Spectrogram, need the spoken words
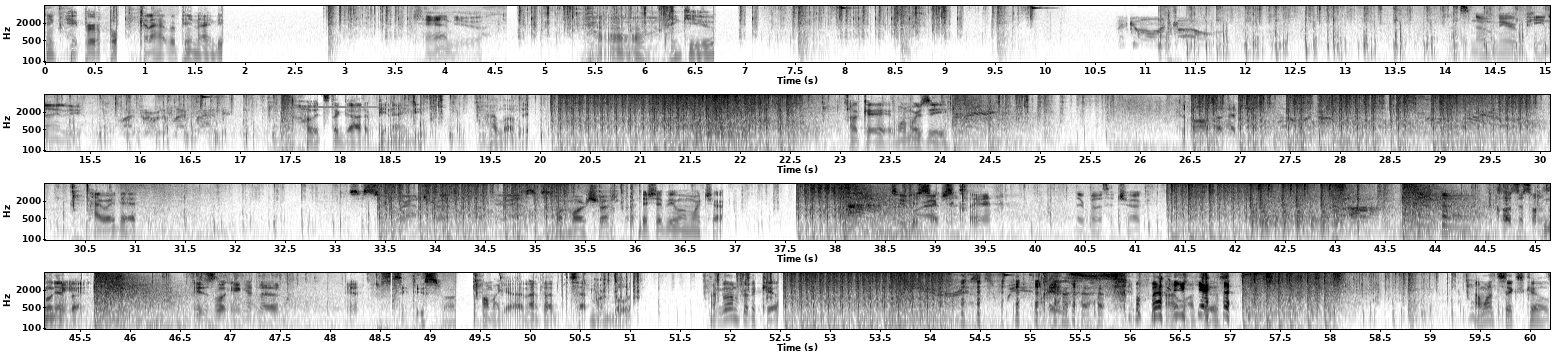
Hey, hey, purple. Can I have a P90? Can you? Oh, thank you. Let's go, let's go. That's no mere P90. I'm throwing a flashbang. Oh, it's the god of P90. I love it. Okay, one more Z. The boss ahead. Highway dead. Let's just circle around truck and fuck their asses. One more shot. There should be one more truck. Two more Just actually. clear. They're both a truck. The closest one's looking Never. at. He's looking at the. Yeah. CT spawn. Oh my god, I thought this had more bullets. I'm going for the kill. Ace. I want this. I want six kills.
